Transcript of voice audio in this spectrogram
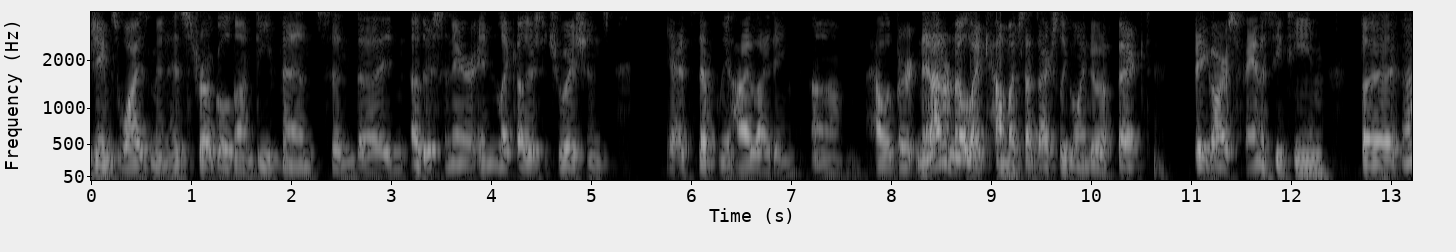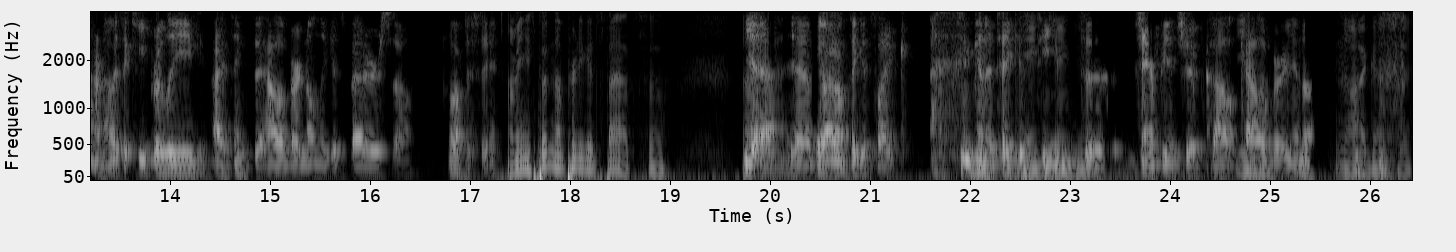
James Wiseman has struggled on defense, and uh, in other scenario in like other situations, yeah, it's definitely highlighting um, Halliburton. And I don't know like how much that's actually going to affect Big R's fantasy team, but I don't know. It's a keeper league. I think that Halliburton only gets better, so we'll have to see. I mean, he's putting up pretty good stats, so. Uh, yeah, yeah, but I don't think it's like gonna take his team changing. to championship cal- yeah. caliber. You know. No, I got you.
